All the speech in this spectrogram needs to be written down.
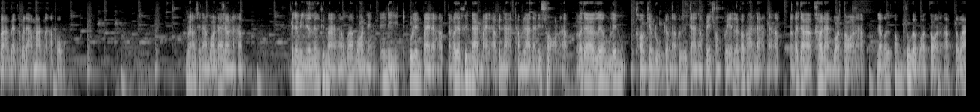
กว่าแบบธรรมดามากนะครับผม เมื่อเอาชนะบอสได้แล้วนะครับ ก็จะมีเนื้อเรื่องขึ้นมานะครับว่าบอสเนี่ยได้หนีผู้เล่นไปนะครับ แล้วก็จะขึ้นด่านใหม่นะครับ เป็นด่านธรรมดาด่านที่สองนะครับ แล้วก็จะเริ่มเล่นคอเกมลูปเดิมนะครับก็คือการทำเควสสองเควสแล้วก็ผ่านด่านนะครับ แล้วก็จะเข้าด่านบอสต่อนะครับ แล้วก็จะต้องสู้กับบอสต่อนะครับ แต่ว่า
